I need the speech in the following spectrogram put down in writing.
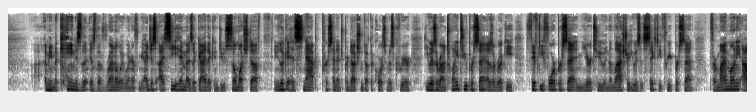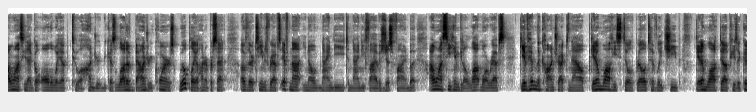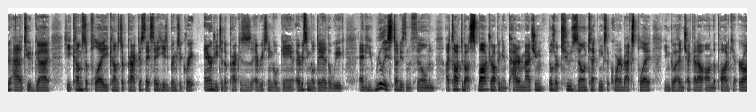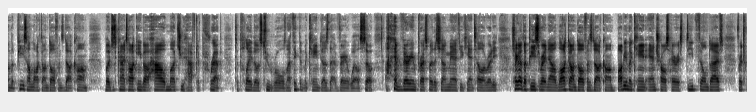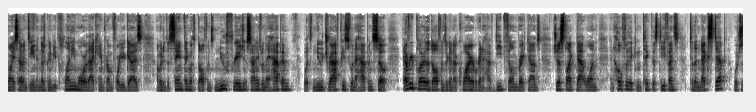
I mean, McCain is the is the runaway winner for me. I just I see him as a guy that can do so much stuff. And you look at his snap percentage production throughout the course of his career. He was around 22% as a rookie, 54% in year two, and then last year he was at 63% for my money, I want to see that go all the way up to 100 because a lot of boundary corners will play 100% of their team's reps. If not, you know, 90 to 95 is just fine. But I want to see him get a lot more reps. Give him the contract now. Get him while he's still relatively cheap. Get him locked up. He's a good attitude guy. He comes to play. He comes to practice. They say he brings a great energy to the practices every single game, every single day of the week. And he really studies in film. And I talked about spot dropping and pattern matching. Those are two zone techniques that cornerbacks play. You can go ahead and check that out on the podcast podcast or on the piece on lockedondolphins.com, but just kind of talking about how much you have to prep to play those two roles. And I think that McCain does that very well. So I am very impressed by this young man, if you can't tell already. Check out the piece right now, lockedondolphins.com. Bobby McCain and Charles Harris deep film dives for 2017, and there's going to be plenty more that came from for you guys. I'm going to do the same thing with Dolphins new free agent signings when they happen, with new draft pieces when it happens. So every player the Dolphins are going to acquire, we're going to have deep film breakdowns just like that one, and hopefully they can take this defense to the next step, which is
